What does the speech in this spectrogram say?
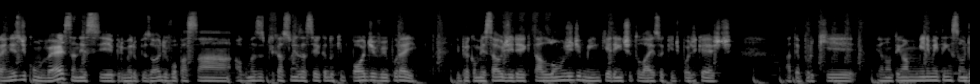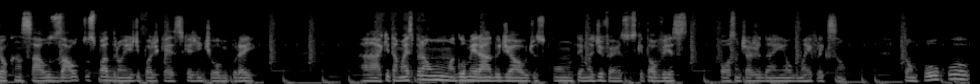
Para início de conversa, nesse primeiro episódio, eu vou passar algumas explicações acerca do que pode vir por aí. E para começar, eu diria que está longe de mim querer intitular isso aqui de podcast. Até porque eu não tenho a mínima intenção de alcançar os altos padrões de podcasts que a gente ouve por aí. Ah, aqui tá mais para um aglomerado de áudios com temas diversos que talvez possam te ajudar em alguma reflexão. Tampouco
